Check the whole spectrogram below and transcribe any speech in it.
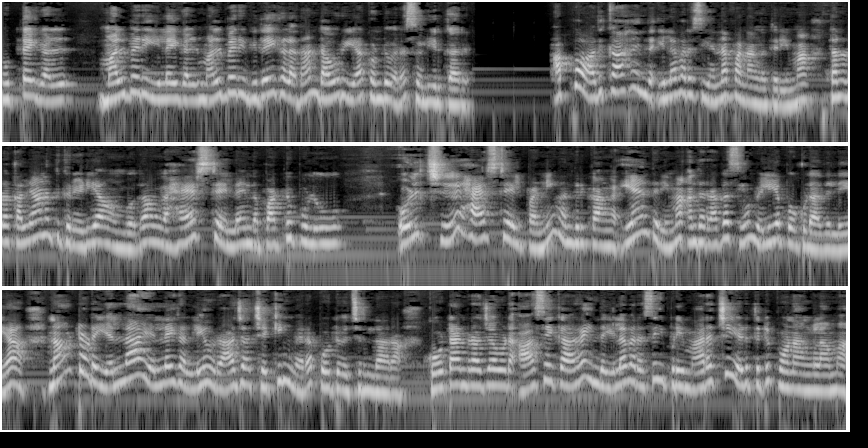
முட்டைகள் மல்பெரி இலைகள் மல்பெரி விதைகளை தான் டௌரியா கொண்டு வர சொல்லியிருக்காரு. அப்போ அதுக்காக இந்த இளவரசி என்ன பண்ணாங்க தெரியுமா? தன்னோட கல்யாணத்துக்கு ரெடி ஆகும்போது அவங்க ஹேர் ஸ்டைல்ல இந்த பட்டுப்புழு ஒழிச்சு ஹேர் ஸ்டைல் பண்ணி வந்திருக்காங்க. ஏன் தெரியுமா? அந்த ரகசியம் வெளியே போக கூடாது இல்லையா? நாட்டோட எல்லா எல்லைகள்லயும் ராஜா செக்கிங் வேற போட்டு வச்சிருந்தாராம் கோட்டான் ராஜாவோட ஆசைக்காக இந்த இளவரசி இப்படி மறைச்சு எடுத்துட்டு போனாங்களாமா?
